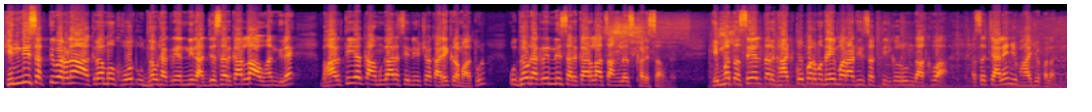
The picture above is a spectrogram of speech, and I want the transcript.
हिंदी सक्तीवरनं आक्रमक होत उद्धव ठाकरे यांनी राज्य सरकारला आव्हान दिलंय. भारतीय कामगार सेनेच्या कार्यक्रमातून उद्धव ठाकरेंनी सरकारला चांगलंच खडसावलं हिंमत असेल तर घाटकोपरमध्ये मराठी सक्ती करून दाखवा असं चॅलेंज भाजपला दिलं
